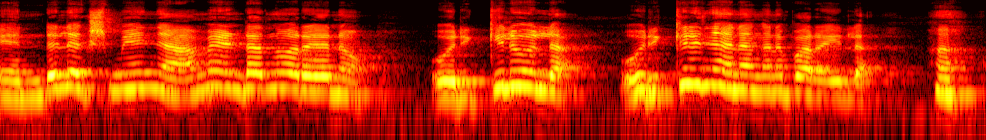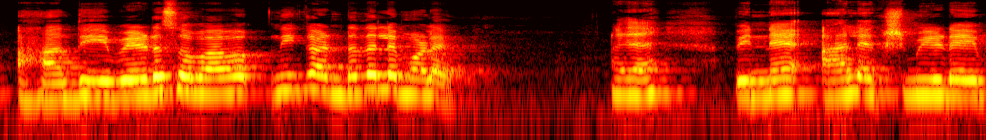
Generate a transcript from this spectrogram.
എന്റെ ലക്ഷ്മിയെ ഞാൻ വേണ്ടാന്ന് പറയാനോ? ഒരിക്കലുമില്ല. ഒരിക്കലും ഞാൻ അങ്ങനെ പറയില്ല ആ ദീപയുടെ സ്വഭാവം നീ കണ്ടതല്ലേ മോളെ? പിന്നെ ആ ലക്ഷ്മിയുടെയും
